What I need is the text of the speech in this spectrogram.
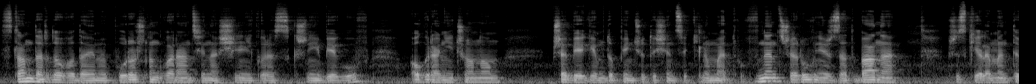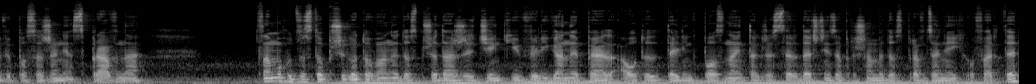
Standardowo dajemy półroczną gwarancję na silnik oraz skrzynię biegów, ograniczoną przebiegiem do 5000 km. Wnętrze również zadbane, wszystkie elementy wyposażenia sprawne. Samochód został przygotowany do sprzedaży dzięki wyligany.pl Autodetailing Poznań, także serdecznie zapraszamy do sprawdzenia ich oferty.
